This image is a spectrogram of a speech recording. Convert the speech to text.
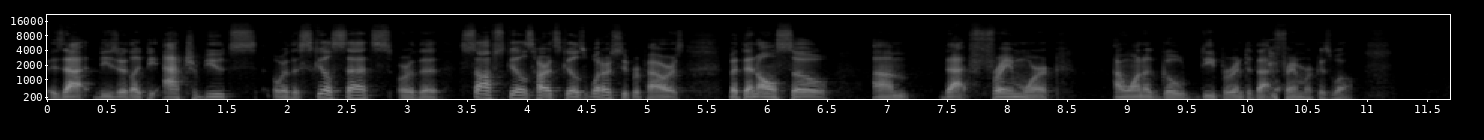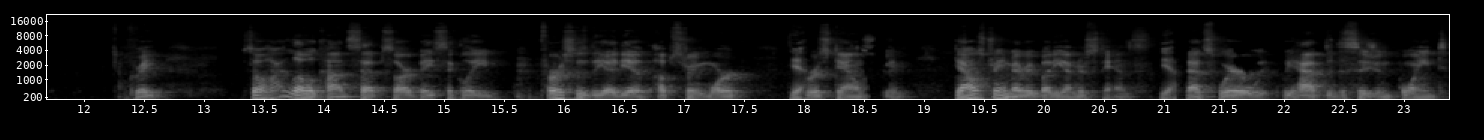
Is that these are like the attributes or the skill sets or the soft skills, hard skills? What are superpowers? But then also um, that framework. I want to go deeper into that framework as well. Great. So high level concepts are basically first is the idea of upstream work yeah. versus downstream. Downstream, everybody understands. Yeah. That's where we, we have the decision point,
